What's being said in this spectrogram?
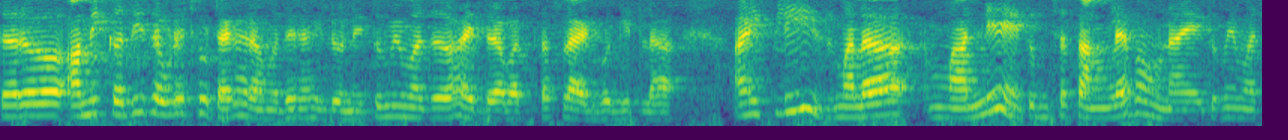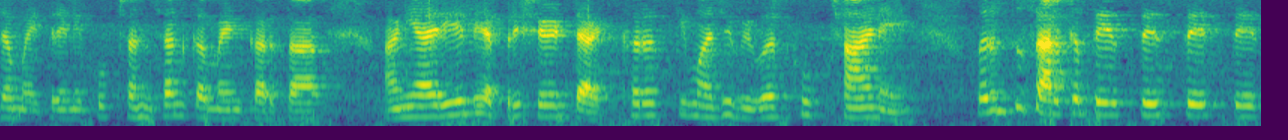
तर आम्ही कधीच एवढ्या छोट्या घरामध्ये राहिलो नाही. तुम्ही माझं हैदराबादचा फ्लॅट बघितला. आणि प्लीज मला मान्य आहे तुमच्या चांगल्या भावना आहे. तुम्ही माझ्या मैत्रिणी खूप छान छान कमेंट करता. आणि आय रिअली ॲप्रिशिएट दॅट खरंच की माझे व्ह्युअर्स खूप छान आहे. परंतु सारखं तेच तेच तेच तेच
